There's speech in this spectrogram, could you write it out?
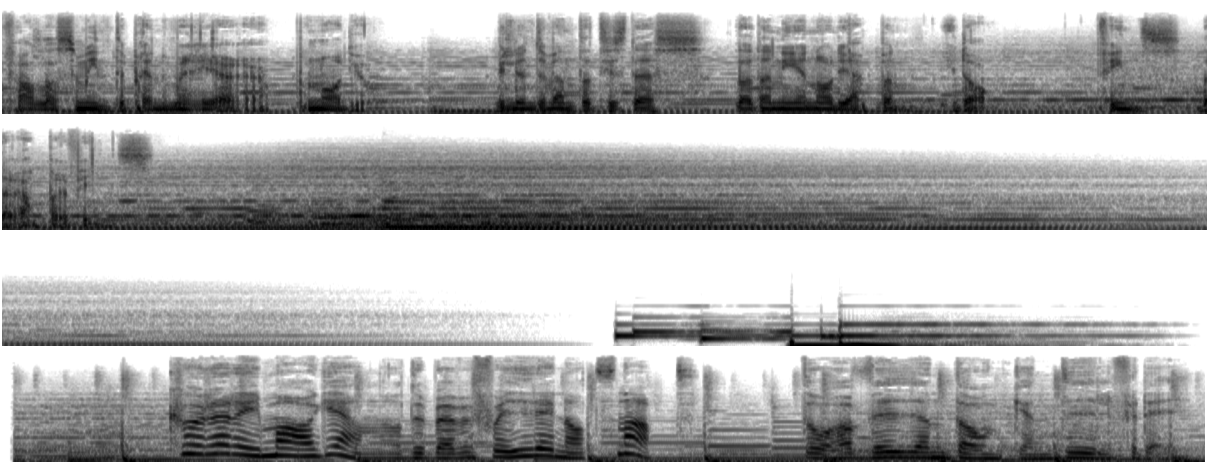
för alla som inte prenumererar på Nordio. Vill du inte vänta tills dess? Ladda ner Nordio-appen idag. Finns där appar finns. Kurrar i magen och du behöver få i dig något snabbt? Då har vi en Donken deal för dig.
